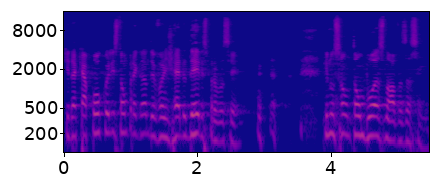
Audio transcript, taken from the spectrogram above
que daqui a pouco eles estão pregando o evangelho deles para você. que não são tão boas novas assim.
